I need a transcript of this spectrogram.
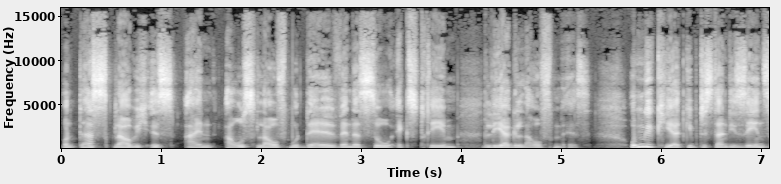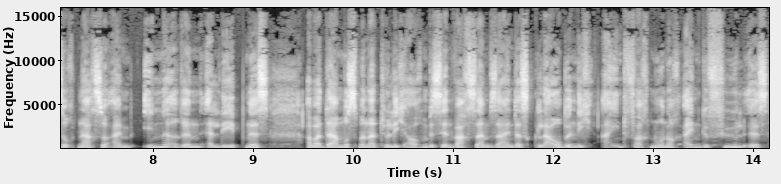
Und das, glaube ich, ist ein Auslaufmodell, wenn das so extrem leer gelaufen ist. Umgekehrt gibt es dann die Sehnsucht nach so einem inneren Erlebnis, aber da muss man natürlich auch ein bisschen wachsam sein, dass Glaube nicht einfach nur noch ein Gefühl ist,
